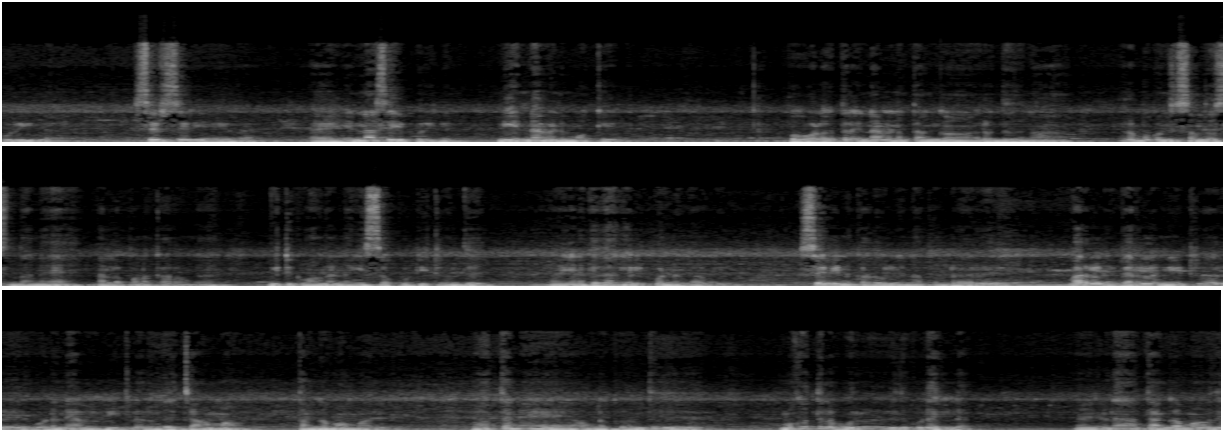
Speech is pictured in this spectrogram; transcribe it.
புரியல. சரி சரி என்ன செய்ய போறீங்க? நீ என்ன வேணுமோ கேளு. இப்போ உலகத்தில் என்ன வேணும் தங்கம் இருந்ததுன்னா ரொம்ப கொஞ்சம் சந்தோஷம் தானே நல்ல பணக்காரவங்க. வீட்டுக்கு வாங்க நைஸாக கூட்டிகிட்டு வந்து எனக்கு எதாவது ஹெல்ப் பண்ணுங்க அப்படின்னு. சரின்னு கடவுள் என்ன பண்ணுறாரு வரல விரல நீட்டுறாரு. உடனே அவன் வீட்டில் இருந்த ஜாமான் தங்கமாக மாறுது பார்த்தோன்னே அவனுக்கு வந்து முகத்தில் ஒரு இது கூட இல்லை. என்னடா தங்கமாவது?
